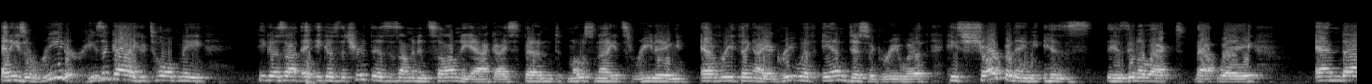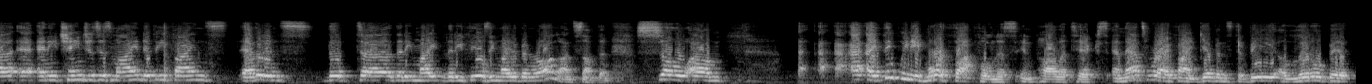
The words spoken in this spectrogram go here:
And he's a reader. He's a guy who told me He goes, he goes. The truth is, is I'm an insomniac. I spend most nights reading everything I agree with and disagree with. He's sharpening his his intellect that way, and uh, and he changes his mind if he finds evidence that uh, that he might that he feels he might have been wrong on something. So. Um, I think we need more thoughtfulness in politics, and that's where I find Gibbons to be a little bit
